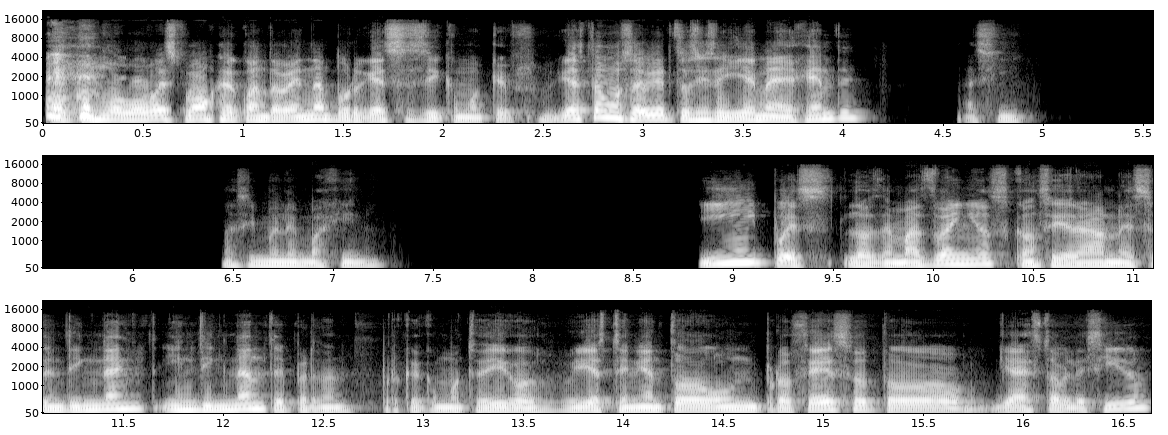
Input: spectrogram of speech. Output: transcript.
o como Bob Esponja cuando venden hamburguesas así como que ya estamos abiertos y se llena de gente, así. Así me lo imagino. Y pues los demás dueños consideraron eso indignan- indignante, perdón, porque como te digo, ellos tenían todo un proceso, todo ya establecido.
